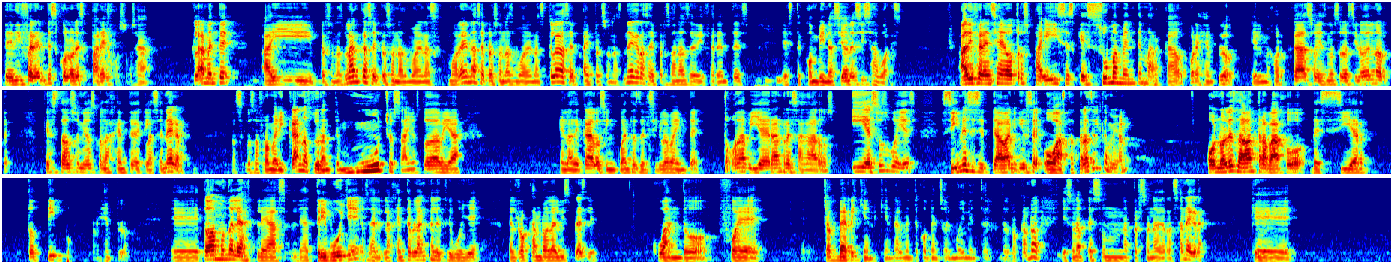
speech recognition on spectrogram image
de diferentes colores parejos. O sea, claramente hay personas blancas, hay personas morenas, morenas, hay personas morenas claras, hay, personas negras, hay personas de diferentes este, combinaciones y sabores. A diferencia de otros países que es sumamente marcado, por ejemplo, el mejor caso es nuestro vecino del norte, que es Estados Unidos con la gente de clase negra. Los, los afroamericanos durante muchos años, todavía en la década de los 50 del siglo XX, todavía eran rezagados y esos güeyes sí necesitaban irse o hasta atrás del camión o no les daban trabajo de cierto tipo. Por ejemplo, eh, todo el mundo le, le, atribuye, o sea, la gente blanca le atribuye el rock and roll a Elvis Presley cuando fue Chuck Berry quien, quien realmente comenzó el movimiento del, rock and roll. Y es una, es una persona de raza negra que,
